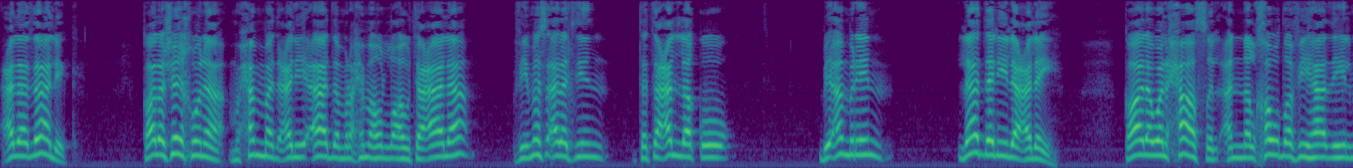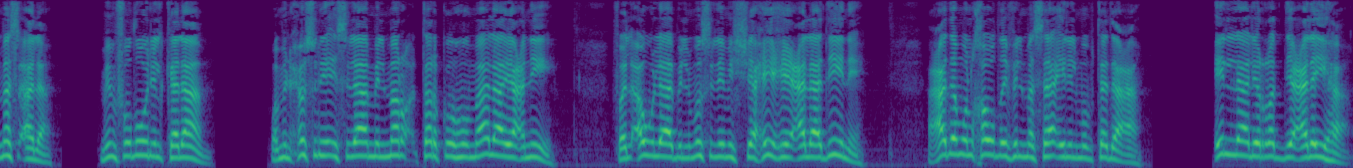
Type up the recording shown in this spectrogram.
على ذلك قال شيخنا محمد علي آدم رحمه الله تعالى في مسألة تتعلق بأمر لا دليل عليه. قال والحاصل أن الخوض في هذه المسألة من فضول الكلام ومن حسن إسلام المرء تركه ما لا يعنيه فالأولى بالمسلم الشحيح على دينه عدم الخوض في المسائل المبتدعة إلا للرد عليها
